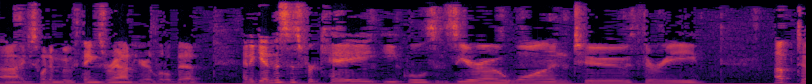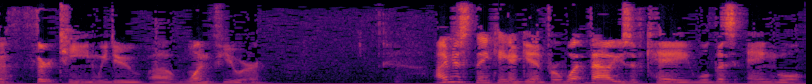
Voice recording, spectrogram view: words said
Uh, I just want to move things around here a little bit. And again, this is for k equals 0, 1, 2, 3, up to 13 we do uh, one fewer. I'm just thinking again, for what values of k will this angle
